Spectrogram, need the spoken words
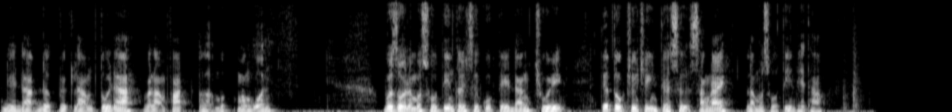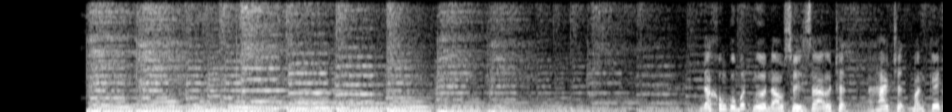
để đạt được việc làm tối đa và lạm phát ở mức mong muốn. Vừa rồi là một số tin thời sự quốc tế đáng chú ý. Tiếp tục chương trình thời sự sáng nay là một số tin thể thao. Đã không có bất ngờ nào xảy ra ở trận hai trận bán kết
